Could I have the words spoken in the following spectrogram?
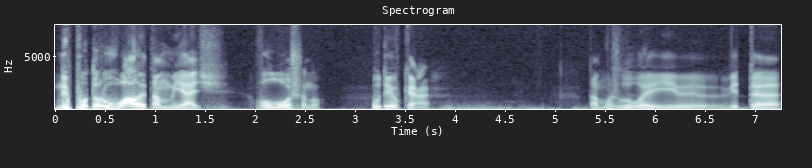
не подарували там м'яч Волошину. Будивка. Там, можливо, і від е,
